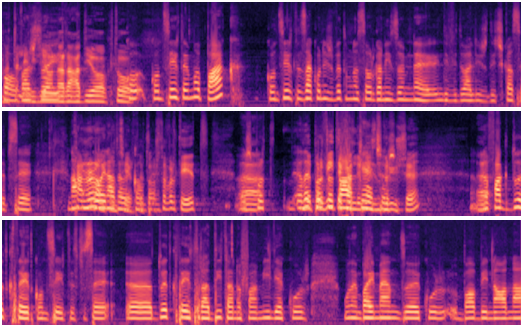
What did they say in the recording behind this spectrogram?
po, në televizion, në radio, këto? Koncerte më pak, koncerte zakonisht vetëm nëse organizojmë ne individualisht diçka sepse na mungojnë ato koncerte. Është vërtet. Është për edhe për vitet e kaluara ndryshe. Në fakt duhet kthehet koncerti sepse duhet kthehet tradita në familje kur unë e mbaj mend kur babi nana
